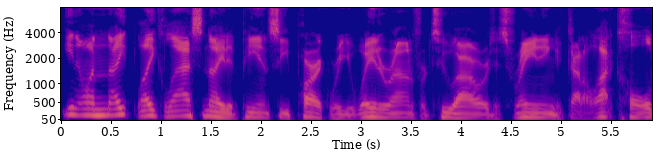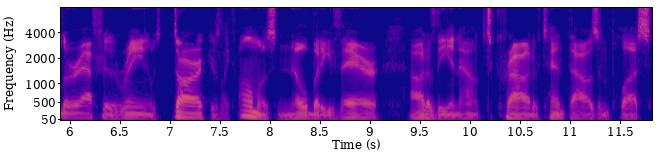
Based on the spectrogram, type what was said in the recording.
you know, a night like last night at PNC Park where you wait around for two hours, it's raining, it got a lot colder after the rain, it was dark, there's like almost nobody there out of the announced crowd of 10,000 plus.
